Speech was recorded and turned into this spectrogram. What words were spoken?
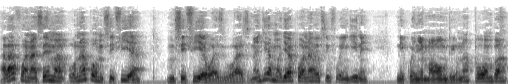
Alafu anasema unapomsifia msifie waziwazi. Na njia mojawapo anayosifu wengine ni kwenye maombi. Unapoomba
